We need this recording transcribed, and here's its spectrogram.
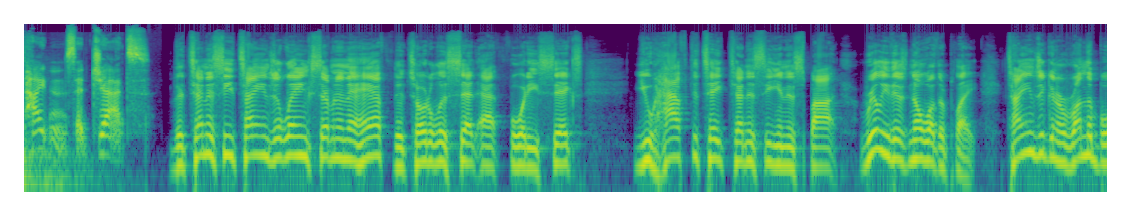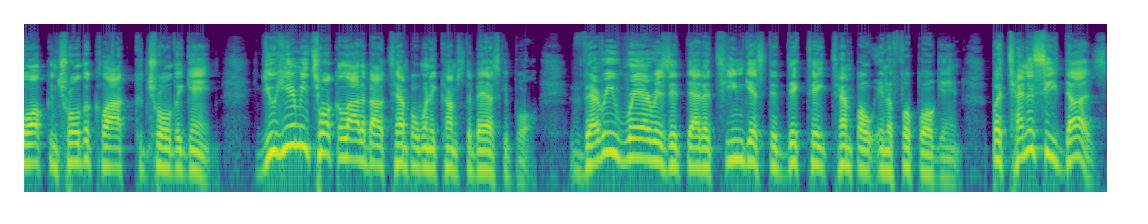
Titans at Jets. The Tennessee Titans are laying seven and a half. The total is set at 46. You have to take Tennessee in this spot. Really, there's no other play. Titans are going to run the ball, control the clock, control the game. You hear me talk a lot about tempo when it comes to basketball. Very rare is it that a team gets to dictate tempo in a football game, but Tennessee does.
